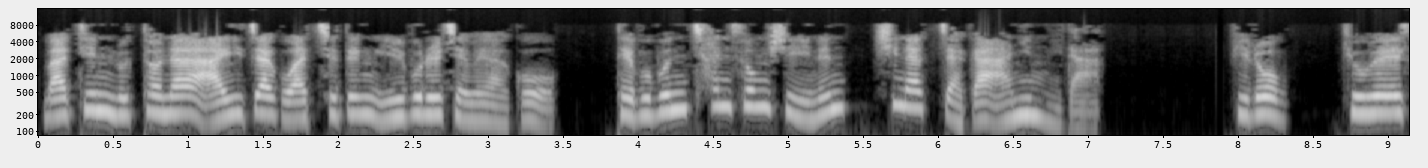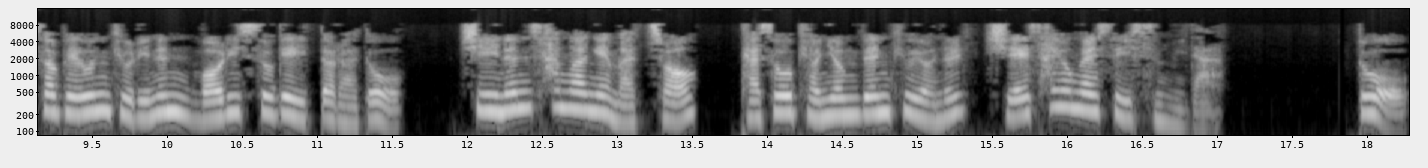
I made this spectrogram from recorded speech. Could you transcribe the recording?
마틴 루터나 아이작 와츠 등 일부를 제외하고 대부분 찬송 시인은 신학자가 아닙니다. 비록 교회에서 배운 교리는 머릿속에 있더라도 시인은 상황에 맞춰 다소 변형된 표현을 시에 사용할 수 있습니다. 또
